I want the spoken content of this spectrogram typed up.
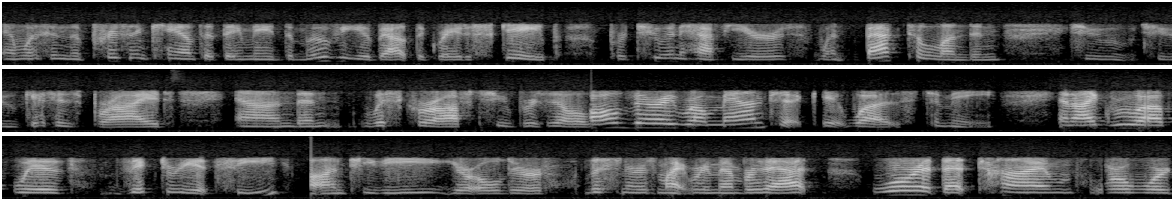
and was in the prison camp that they made the movie about the Great Escape for two and a half years, went back to London to to get his bride and then whisk her off to Brazil. All very romantic it was to me. And I grew up with Victory at Sea on TV. Your older listeners might remember that. War at that time, World War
